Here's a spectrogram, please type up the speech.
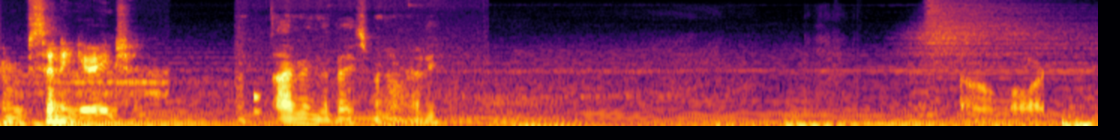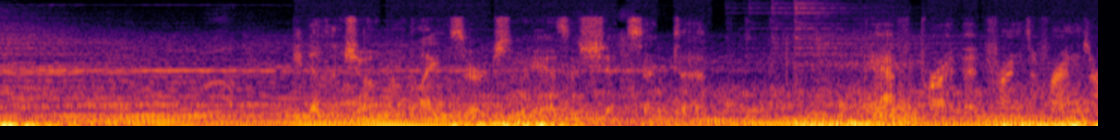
I'm sending you Ancient. I'm in the basement already. Oh lord. He doesn't show up in plain search, so he has his shit set to half private, friends of friends, or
